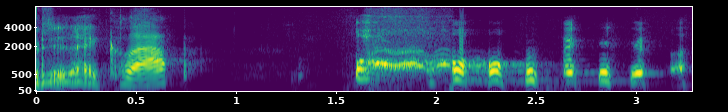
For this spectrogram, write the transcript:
did I clap? Oh my gosh.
